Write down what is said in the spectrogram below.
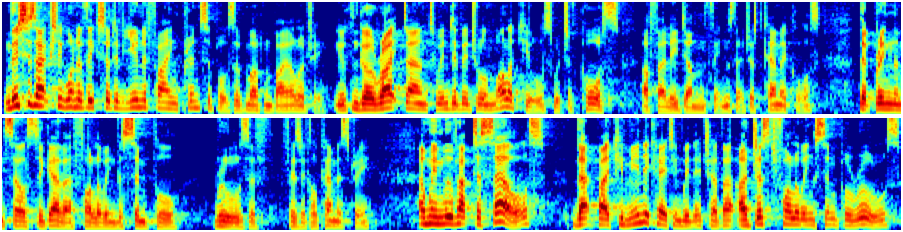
And this is actually one of the sort of unifying principles of modern biology. You can go right down to individual molecules, which of course are fairly dumb things, they're just chemicals, that bring themselves together following the simple rules of physical chemistry. And we move up to cells that by communicating with each other are just following simple rules,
